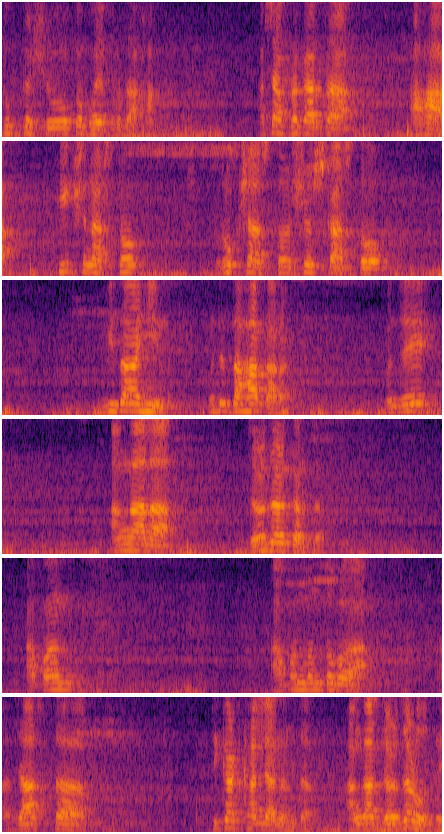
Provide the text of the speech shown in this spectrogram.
दुःख शोक भयप्रदाह अशा प्रकारचा आहार तीक्ष्ण असतो वृक्ष असतो शुष्क असतो. विदाहीन म्हणजे दहाकारक म्हणजे अंगाला जळजळ करतं. आपण आपण म्हणतो बघा जास्त तिखट खाल्ल्यानंतर अंगात जळजळ होते.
